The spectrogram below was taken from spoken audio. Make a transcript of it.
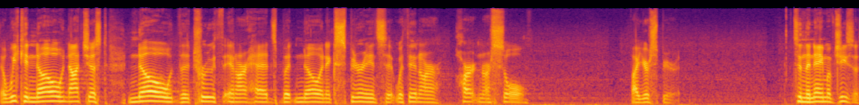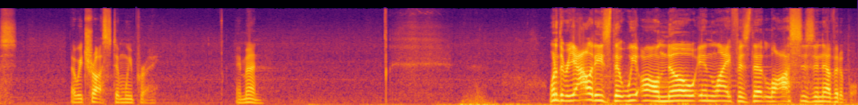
That we can know, not just know the truth in our heads, but know and experience it within our heart and our soul by your Spirit. It's in the name of Jesus that we trust and we pray. Amen. One of the realities that we all know in life is that loss is inevitable.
